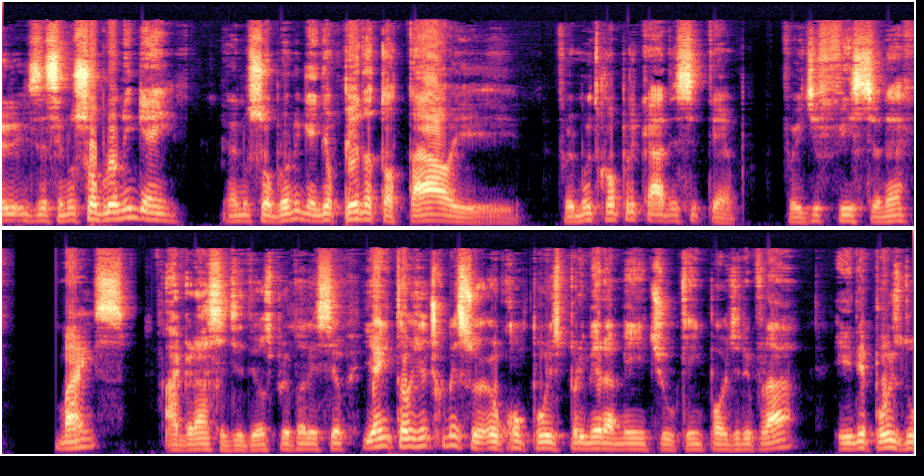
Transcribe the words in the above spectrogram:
ele dizia assim: não sobrou ninguém. Né? Não sobrou ninguém. Deu perda total e foi muito complicado esse tempo. Foi difícil, né? Mas a graça de Deus prevaleceu. E aí então a gente começou. Eu compus primeiramente o Quem Pode Livrar, e depois, no,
